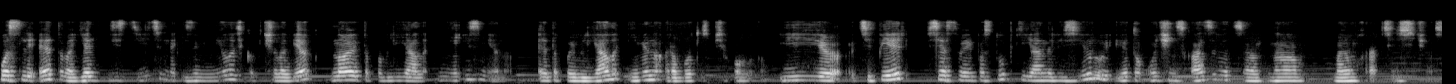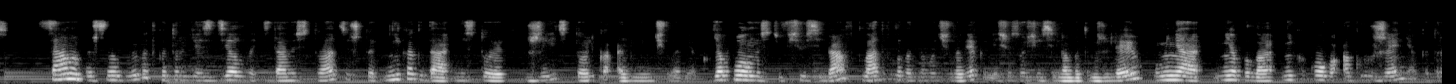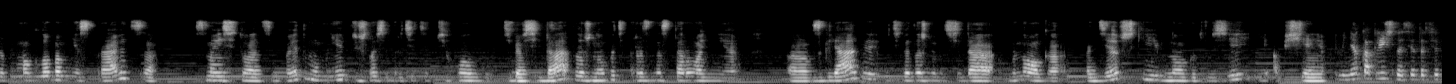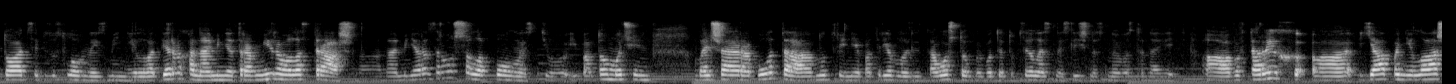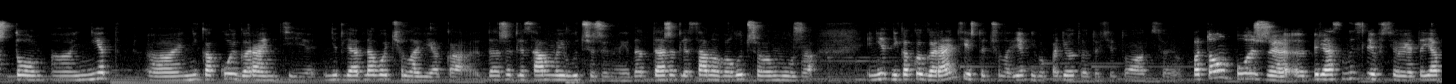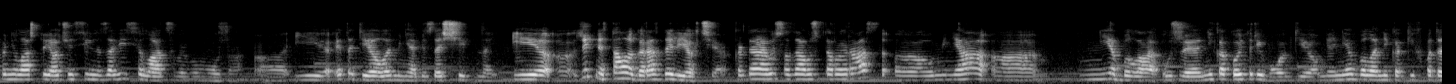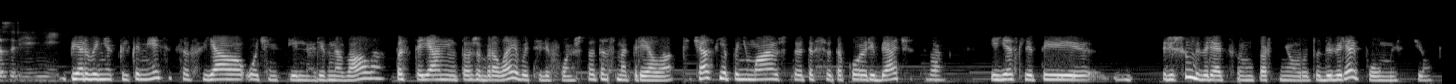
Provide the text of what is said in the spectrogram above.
После этого я действительно изменилась как человек, но это повлияло не измена, это повлияло именно работа с психологом. И теперь все свои поступки я анализирую, и это очень сказывается на моем характере сейчас. Самый большой вывод, который я сделала из данной ситуации, что никогда не стоит жить только одним человеком. Я полностью всю себя вкладывала в одного человека, я сейчас очень сильно об этом жалею. У меня не было никакого окружения, которое помогло бы мне справиться с моей ситуацией, поэтому мне пришлось обратиться к психологу. У тебя всегда должно быть разностороннее взгляды, у тебя должно быть всегда много поддержки, много друзей и общения. Меня как личность эта ситуация, безусловно, изменила. Во-первых, она меня травмировала страшно, она меня разрушила полностью, и потом очень большая работа внутренняя потребовалась для того, чтобы вот эту целостность личностную восстановить. А, во-вторых, а, я поняла, что а, нет никакой гарантии ни для одного человека, даже для самой лучшей жены, даже для самого лучшего мужа, нет никакой гарантии, что человек не попадет в эту ситуацию. Потом, позже, э, переосмыслив все это, я поняла, что я очень сильно зависела от своего мужа, э, и это делало меня беззащитной. И э, жить мне стало гораздо легче. Когда я вышла замуж второй раз, у меня не было уже никакой тревоги, у меня не было никаких подозрений. Первые несколько месяцев я очень сильно ревновала, постоянно тоже брала его телефон, что-то смотрела. Сейчас я понимаю, что это все такое ребячество, и если ты решил доверять своему партнеру, то доверяй полностью.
